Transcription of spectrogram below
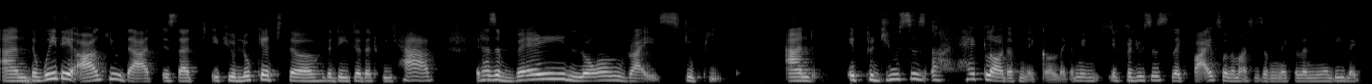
And the way they argue that is that if you look at the, the data that we have, it has a very long rise to peak. And it produces a heck lot of nickel. Like, I mean, it produces like five solar masses of nickel and nearly like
